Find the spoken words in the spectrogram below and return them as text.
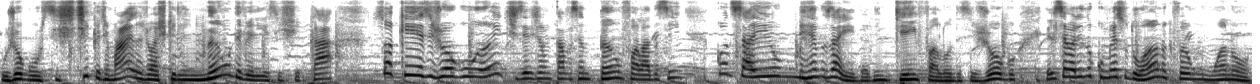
o jogo se estica demais, eu acho que ele não deveria se esticar. Só que esse jogo antes ele já não estava sendo tão falado assim. Quando saiu, menos ainda. Ninguém falou desse jogo. Ele saiu ali no começo do ano, que foi um ano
